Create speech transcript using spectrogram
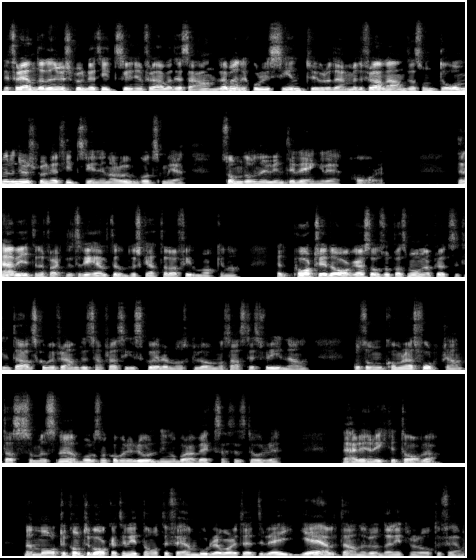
Det förändrade den ursprungliga tidslinjen för alla dessa andra människor i sin tur och därmed för alla andra som de i den ursprungliga tidslinjen har umgåtts med, som de nu inte längre har. Den här biten är faktiskt rejält underskattad av filmmakarna. Ett par, tre dagar som så pass många plötsligt inte alls kommer fram till San Francisco eller om de skulle ha någonstans dessförinnan och som kommer att fortplantas som en snöboll som kommer i rullning och bara växa sig större. Det här är en riktig tavla. När Martin kom tillbaka till 1985 borde det ha varit ett rejält annorlunda 1985.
